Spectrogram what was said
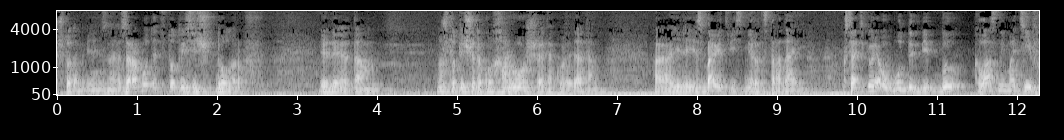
что там, я не знаю, заработать 100 тысяч долларов, или там, ну что-то еще такое хорошее такое, да, там, а, или избавить весь мир от страданий. Кстати говоря, у Будды был классный мотив.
